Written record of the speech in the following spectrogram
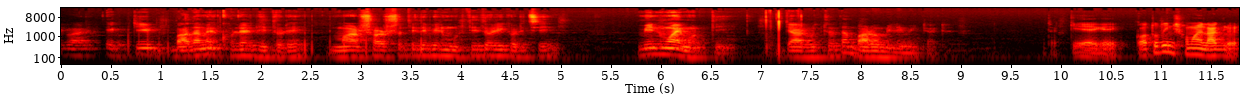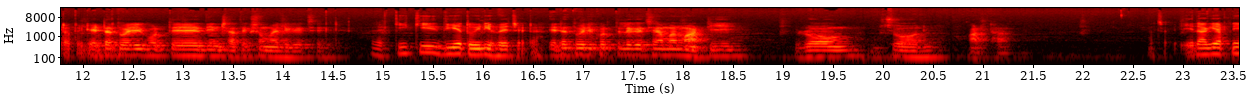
এবার একটি বাদামের খোলের ভিতরে মা সরস্বতী দেবীর মূর্তি তৈরি করেছি মিনময় মূর্তি যার উচ্চতা বারো মিলিমিটার। আচ্ছা কে- কতদিন সময় লাগল এটা তৈরি এটা তৈরি করতে দিন সাতেক সময় লেগেছে। আচ্ছা কী কী দিয়ে তৈরি হয়েছে এটা? এটা তৈরি করতে লেগেছে আমার মাটি রং জল আঠা। আচ্ছা এর আগে আপনি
